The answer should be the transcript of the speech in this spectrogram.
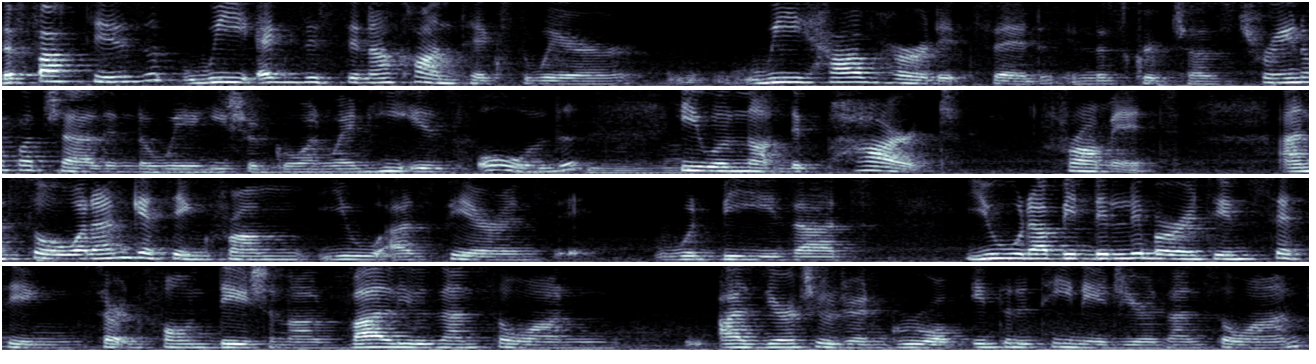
the fact is we exist in a context where we have heard it said in the scriptures, train up a child in the way he should go and when he is old, he will not depart from it. And so, what I'm getting from you as parents would be that you would have been deliberate in setting certain foundational values and so on as your children grew up into the teenage years and so on.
